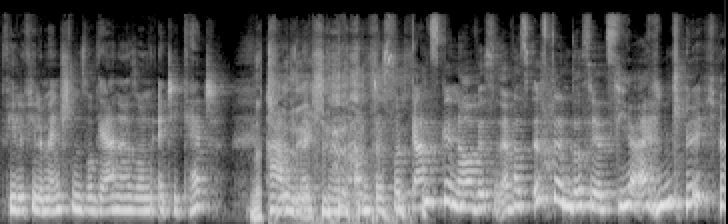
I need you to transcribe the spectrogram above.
viele, viele Menschen so gerne so ein Etikett Natürlich. haben möchten und das so ganz genau wissen, was ist denn das jetzt hier eigentlich?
